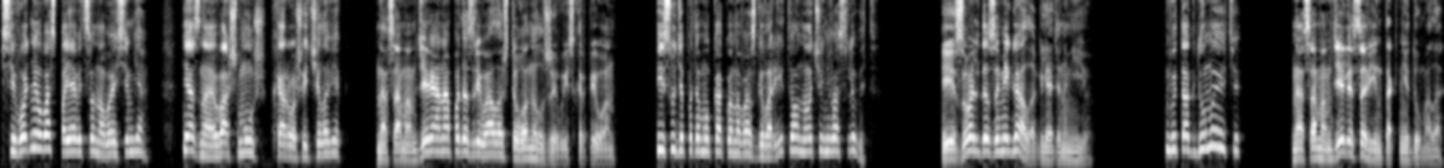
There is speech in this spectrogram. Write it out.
«Сегодня у вас появится новая семья. Я знаю, ваш муж — хороший человек. На самом деле она подозревала, что он лживый скорпион. И судя по тому, как он о вас говорит, он очень вас любит. Изольда замигала, глядя на нее. «Вы так думаете?» На самом деле Савин так не думала.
